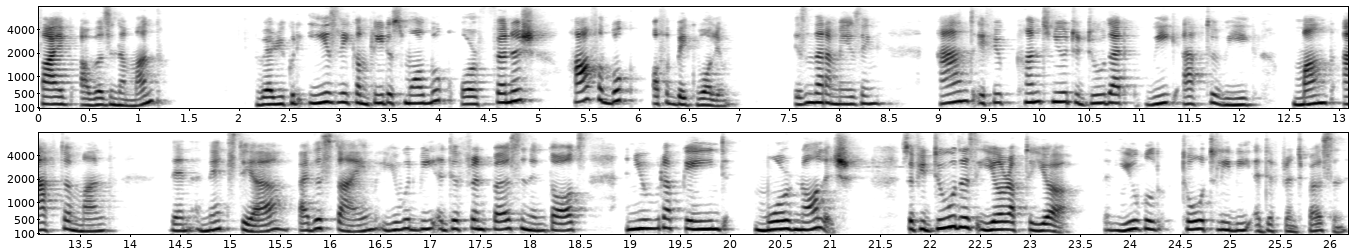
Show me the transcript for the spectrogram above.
five hours in a month where you could easily complete a small book or finish half a book of a big volume. Isn't that amazing? And if you continue to do that week after week, month after month, then next year, by this time, you would be a different person in thoughts and you would have gained more knowledge. So if you do this year after year, then you will totally be a different person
